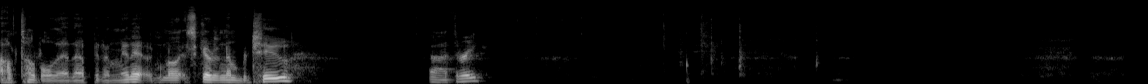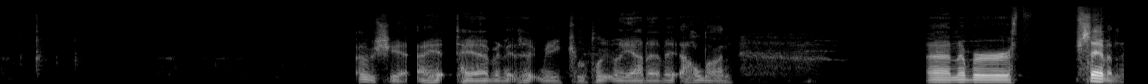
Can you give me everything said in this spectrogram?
I'll total that up in a minute. Let's go to number two. Uh, three. Oh shit! I hit tab and it took me completely out of it. Hold on. Uh, number seven,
